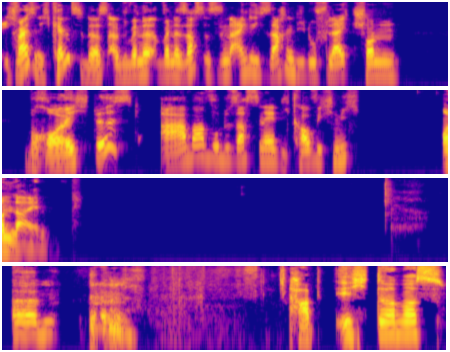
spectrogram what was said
ich weiß nicht, kennst du das? Also wenn du, wenn du sagst, es sind eigentlich Sachen, die du vielleicht schon bräuchtest, aber wo du sagst, nee, die kaufe ich nicht online. Ähm, hab ich da was?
